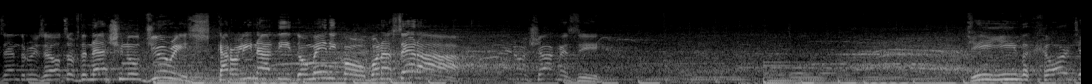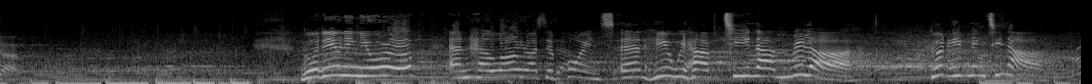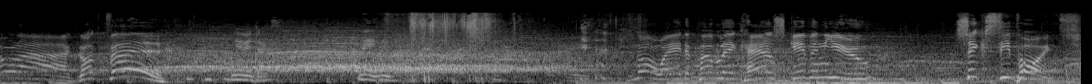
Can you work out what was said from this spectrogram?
present the results of the national juries. Carolina Di Domenico, buonasera. Ryan O'Shaughnessy. G.E. Vakarja. Good evening, Europe, and hello, the points. And here we have Tina Müller. Good evening, Tina. Rola Gottfell. Nu är det dags. Nej, nu. Norway, the public has given you 60 points.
